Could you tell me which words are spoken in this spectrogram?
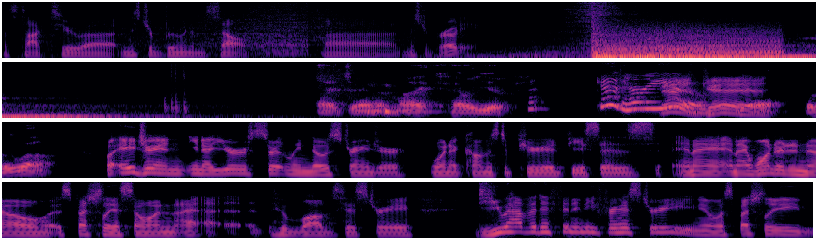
let's talk to uh, Mr. Boone himself, uh, Mr. Brody. Hi, Jen and Mike. How are you? Good. How are you? Good, good. Yeah, really well. Well, Adrien, you know, you're certainly no stranger when it comes to period pieces, and I and I wanted to know, especially as someone I, who loves history, do you have an affinity for history? You know, especially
